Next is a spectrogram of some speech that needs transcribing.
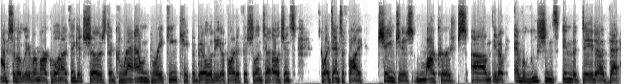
absolutely remarkable, and I think it shows the groundbreaking capability of artificial intelligence to identify changes, markers, um, you know, evolutions in the data that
